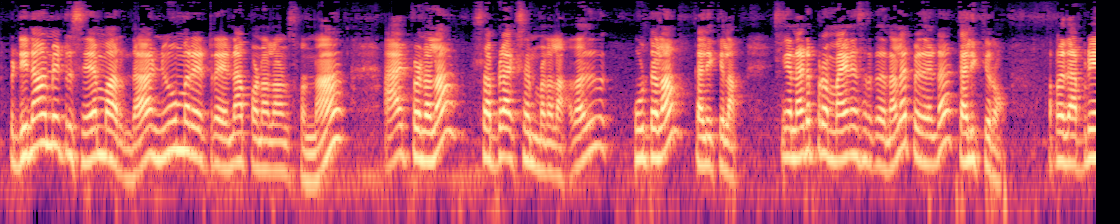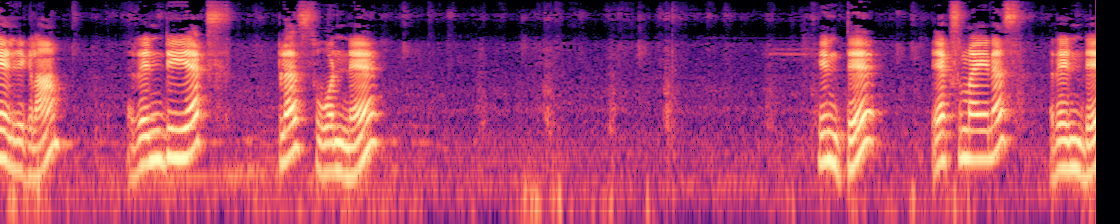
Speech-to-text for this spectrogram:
இப்போ டினாமினேட்டர் சேமாக இருந்தால் நியூமரேட்டரை என்ன பண்ணலாம்னு சொன்னால் ஆட் பண்ணலாம் சப்ராக்ஷன் பண்ணலாம். அதாவது கூட்டலாம் கழிக்கலாம். இங்கே நடுப்புற மைனஸ் இருக்கிறதுனால இப்போ இதை கழிக்கிறோம். அப்போ இதை அப்படியே எழுதிக்கலாம். ரெண்டு எக்ஸ் ப்ளஸ் ஒன்று இன்ட்டு எக்ஸ் மைனஸ் ரெண்டு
